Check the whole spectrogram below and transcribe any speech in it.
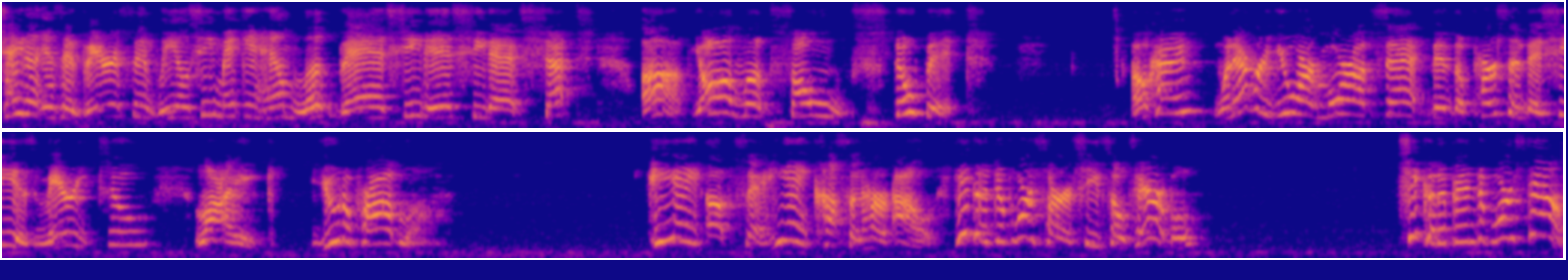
Jada is embarrassing Will. She making him look bad. She this, she that. Shut up. Y'all look so stupid. Okay? Whenever you are more upset than the person that she is married to, like, you the problem. He ain't upset. He ain't cussing her out. He could divorce her if she's so terrible. She could have been divorced him.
